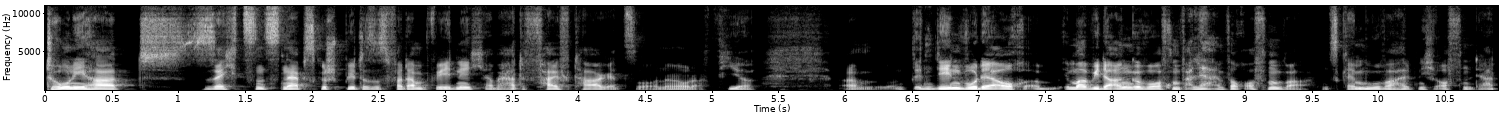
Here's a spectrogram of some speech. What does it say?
Tony hat 16 Snaps gespielt, das ist verdammt wenig, aber er hatte five Targets so, ne, oder vier. Ähm, und in denen wurde er auch ähm, immer wieder angeworfen, weil er einfach offen war. Und Sky Moore war halt nicht offen. Der hat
